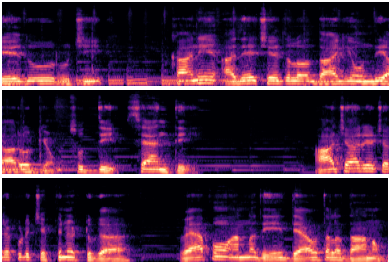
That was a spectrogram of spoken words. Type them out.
చేదు రుచి కానీ అదే చేతిలో దాగి ఉంది ఆరోగ్యం శుద్ధి శాంతి. ఆచార్య చరకుడు చెప్పినట్టుగా వేపం అన్నది దేవతల దానం.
